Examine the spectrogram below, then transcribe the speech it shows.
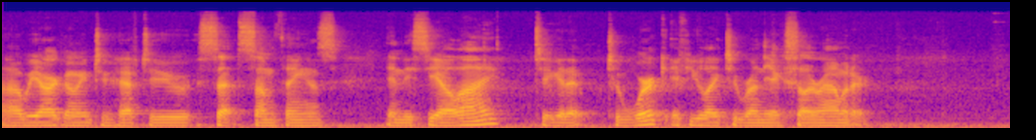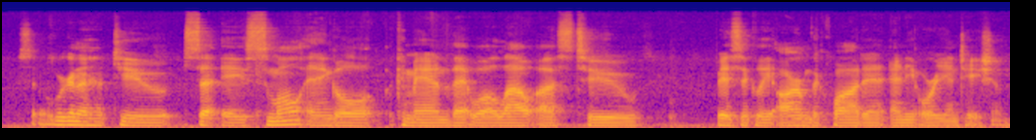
uh, we are going to have to set some things in the CLI to get it to work if you like to run the accelerometer. So we're going to have to set a small angle command that will allow us to basically arm the quad in any orientation.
